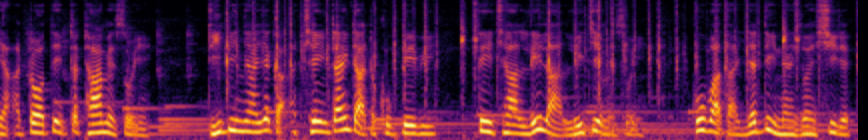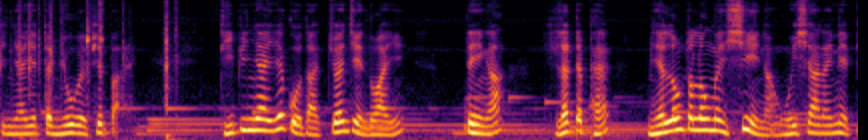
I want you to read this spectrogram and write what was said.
ညာအတော်သင့်တက်ထားမယ်ဆိုရင် ဒီပညာရက်ကအချိန်တိုင်းတာတစ်ခုပေးပြီးတေချာလေးလာလေးကျင့်မယ်ဆိုရင်ကိုယ့်ဘာသာယက်တိနိုင်စွမ်းရှိတဲ့ပညာရက်တစ်မျိုးပဲဖြစ်ပါတယ်ဒီပညာရက်ကိုသာကျွမ်းကျင်သွားရင်သင်ကလက်တစ်ဖက်မျက်လုံးတစ်လုံးပဲရှိရင်တော့ငွေရှာနိုင်တဲ့ပ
